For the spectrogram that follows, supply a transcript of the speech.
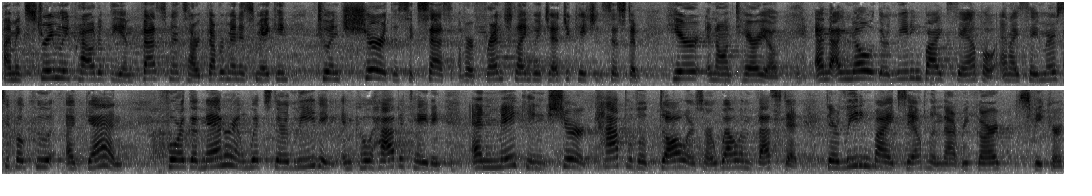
I'm extremely proud of the investments our government is making to ensure the success of our French language education system here in Ontario. And I know they're leading by example, and I say merci beaucoup again for the manner in which they're leading and cohabitating and making sure capital dollars are well invested. They're leading by example in that regard, Speaker.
